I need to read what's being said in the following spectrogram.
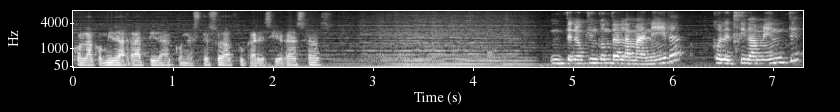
con la comida rápida, con exceso de azúcares y grasas. Tenemos que encontrar la manera colectivamente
